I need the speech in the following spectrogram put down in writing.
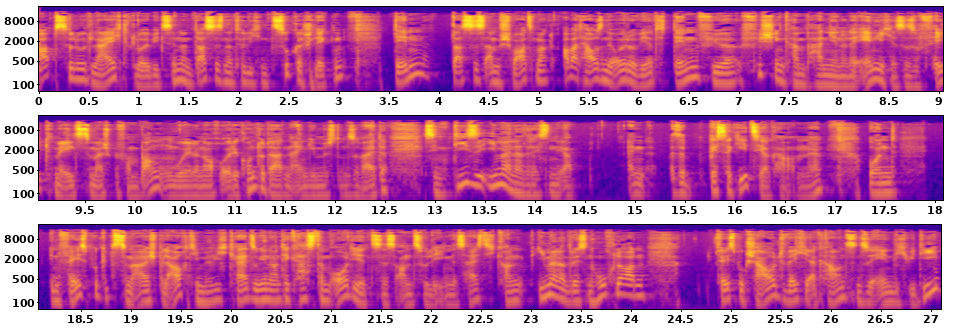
absolut leichtgläubig sind. Und das ist natürlich ein Zuckerschlecken, denn das ist am Schwarzmarkt aber tausende Euro wert. Denn für Phishing-Kampagnen oder ähnliches, also Fake-Mails zum Beispiel von Banken, wo ihr dann auch eure Kontodaten eingeben müsst und so weiter, sind diese E-Mail-Adressen ja ein, also besser geht's ja kaum. Ne? Und in Facebook gibt es zum Beispiel auch die Möglichkeit, sogenannte Custom Audiences anzulegen. Das heißt, ich kann E-Mail-Adressen hochladen, Facebook schaut, welche Accounts sind so ähnlich wie die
